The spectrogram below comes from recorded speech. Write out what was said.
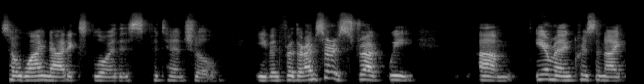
So why not explore this potential even further? I'm sort of struck, we, um, Irma and Chris and I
